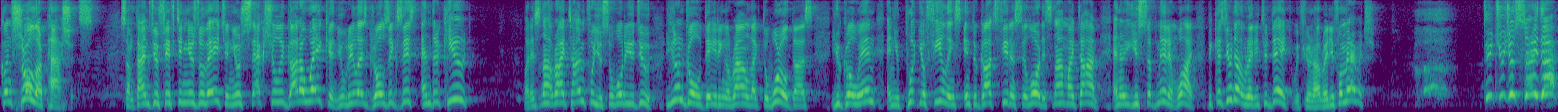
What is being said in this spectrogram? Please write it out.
control our passions. Sometimes you're 15 years of age and you're sexually got awakened. You realize girls exist and they're cute but it's not right time for you so what do you do? You don't go dating around like the world does. You go in and you put your feelings into God's feet and say Lord it's not my time and you submit him. Why? Because you're not ready to date if you're not ready for marriage. Did you just say that?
